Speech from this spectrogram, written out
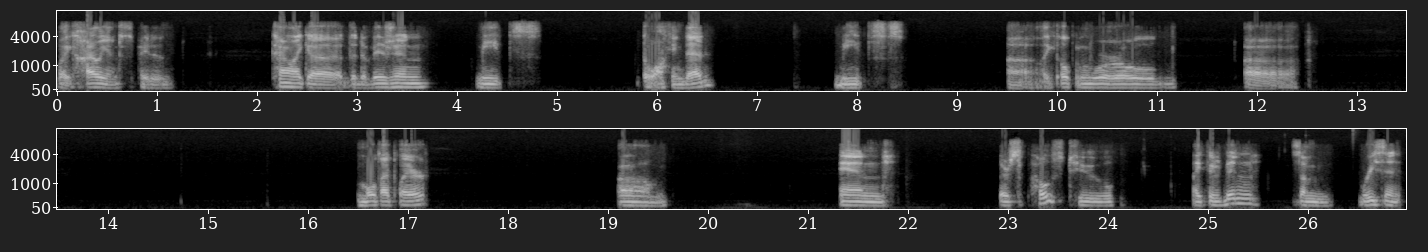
like highly anticipated. Kind of like a The Division meets The Walking Dead meets uh, like open world uh, multiplayer. Um, and they're supposed to like there's been some recent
